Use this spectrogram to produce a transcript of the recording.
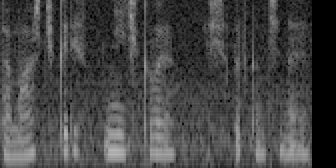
ромашечка ресничковая, еще только начинает.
